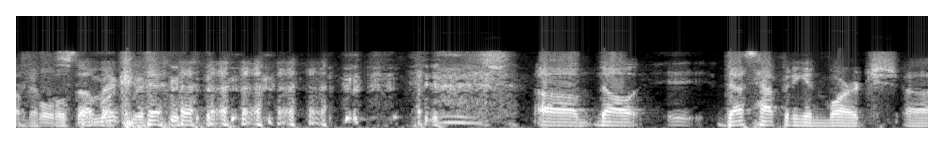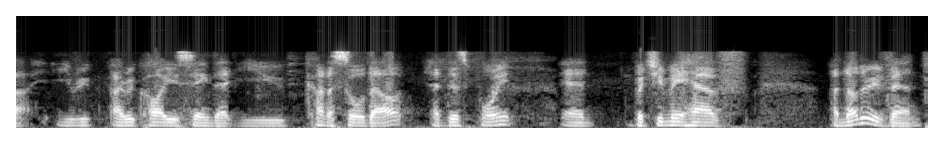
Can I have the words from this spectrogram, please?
a, And a full, full stomach. um, now, eh, that's happening in March. Uh, you re- I recall you saying that you kind of sold out at this point, and but you may have another event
